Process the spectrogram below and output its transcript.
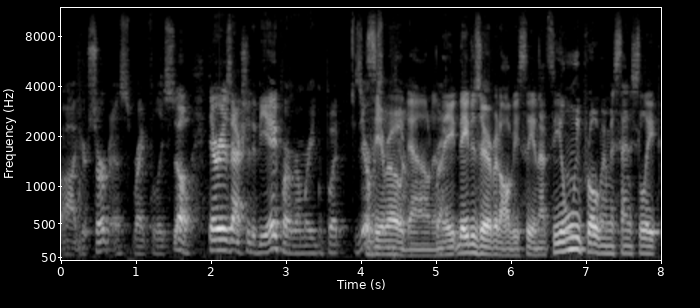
uh, your service, rightfully so, there is actually the VA program where you can put zero zero down, and Right. they, they deserve it obviously, and that's the only program essentially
